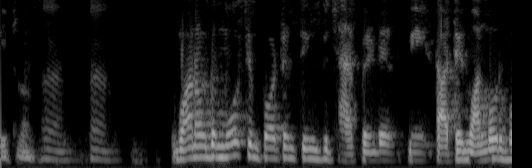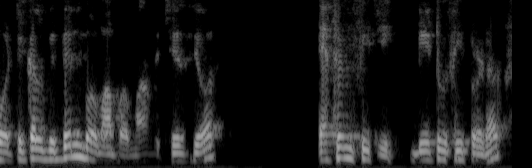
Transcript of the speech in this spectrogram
later on हाँ हाँ one of the most important things which happened is we started one more vertical within burma burma which is your fmcg d2c products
